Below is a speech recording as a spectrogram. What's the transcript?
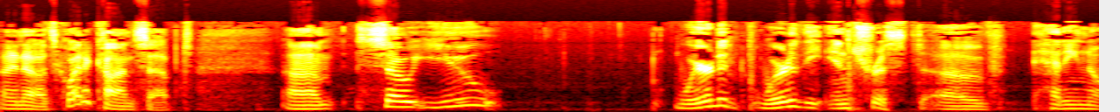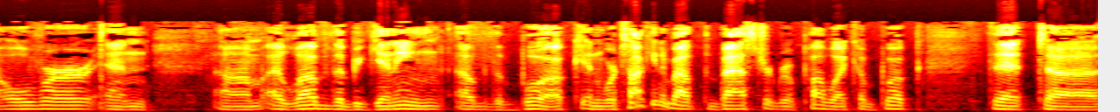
I know. It's quite a concept. Um, so you, where did where did the interest of heading over and um, I love the beginning of the book, and we're talking about the Bastard Republic, a book that uh,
